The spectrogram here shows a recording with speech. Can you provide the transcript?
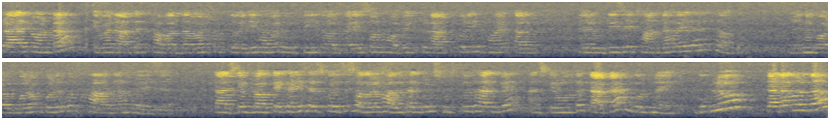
প্রায় নটা। এবার রাতের খাবার দাবার সব তৈরি হবে রুটি তরকারি সব হবে। একটু রাত করেই হয় কারণ রুটি সেই ঠান্ডা হয়ে যায় তো জন্য গরম গরম করে সব খাওয়া দাওয়া হয়ে যায়। আজকে ব্লগটা এখানেই শেষ করছি। সকালে ভালো থাকবেন, সুস্থ থাকবেন। আজকের মতো tata, good night. Bublu tata করে দাও।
